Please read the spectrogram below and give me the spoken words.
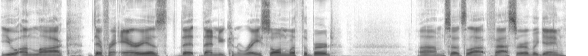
you unlock different areas that then you can race on with the bird. Um, so it's a lot faster of a game.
